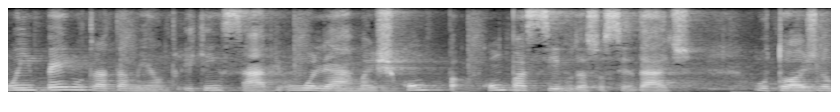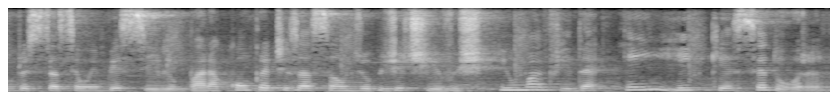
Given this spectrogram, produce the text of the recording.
o empenho no tratamento e, quem sabe, um olhar mais compa compassivo da sociedade, o TOD não precisa ser um empecilho para a concretização de objetivos e uma vida enriquecedora.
